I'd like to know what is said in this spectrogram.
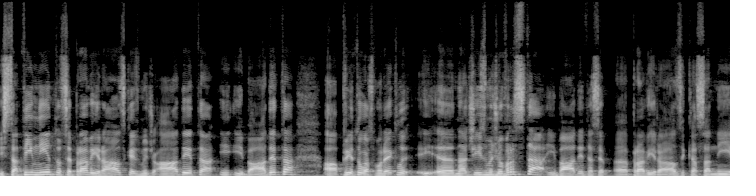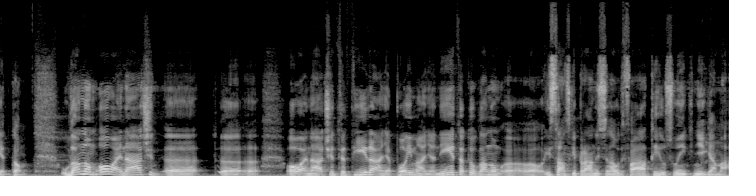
I sa tim nijetom se pravi razlika između adeta i ibadeta, a prije toga smo rekli, e, znači između vrsta ibadeta se e, pravi razlika sa nijetom. Uglavnom, ovaj način, e, ovaj način tretiranja, poimanja nijeta, to uglavnom islamski pravni se navodi fakih u svojim knjigama.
